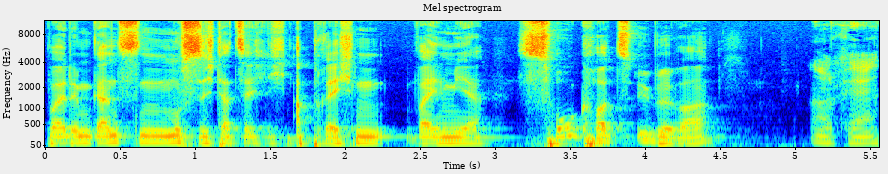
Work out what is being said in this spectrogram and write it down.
bei dem Ganzen musste ich tatsächlich abbrechen, weil mir so kotzübel war. Okay.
